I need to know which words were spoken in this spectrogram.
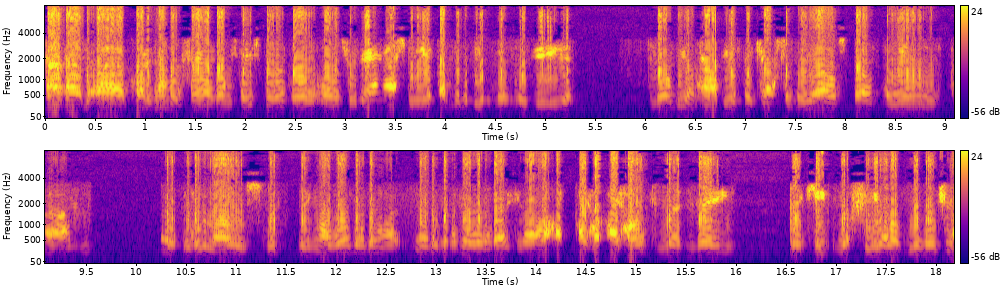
And I've had uh, quite a number of fans on Facebook or, or Instagram ask me if I'm going to be in the movie, and they'll be unhappy if they cast somebody else. But I mean, um, who knows? If, you know where they're gonna where they're gonna go with it. I, you know, I, I, ho- I hope that they they keep the feel of the original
